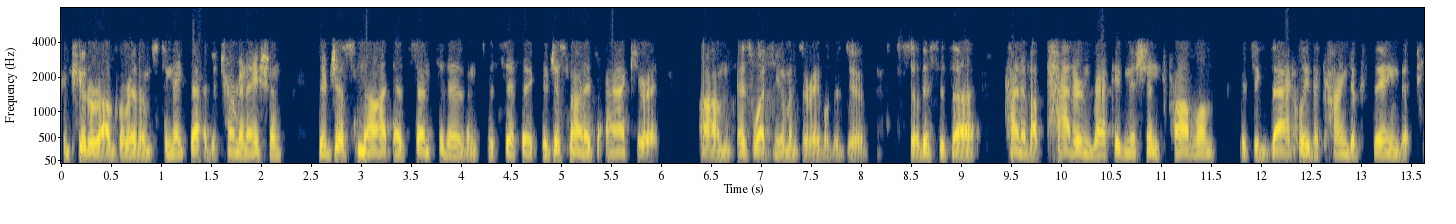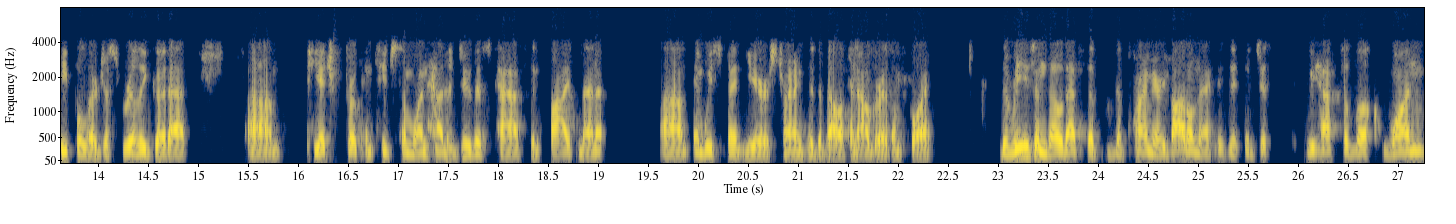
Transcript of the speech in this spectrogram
computer algorithms to make that determination, they're just not as sensitive and specific. They're just not as accurate um, as what humans are able to do. So this is a kind of a pattern recognition problem. It's exactly the kind of thing that people are just really good at. Um, Pietro can teach someone how to do this task in five minutes. Um, and we spent years trying to develop an algorithm for it. The reason, though, that's the, the primary bottleneck is it, it just, we have to look one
